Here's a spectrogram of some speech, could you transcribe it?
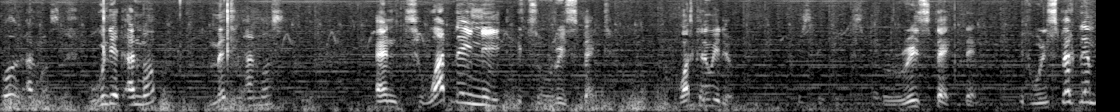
wild animals, wounded animals, mating animals, and what they need is respect. What can we do? Respect them. If we respect them,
